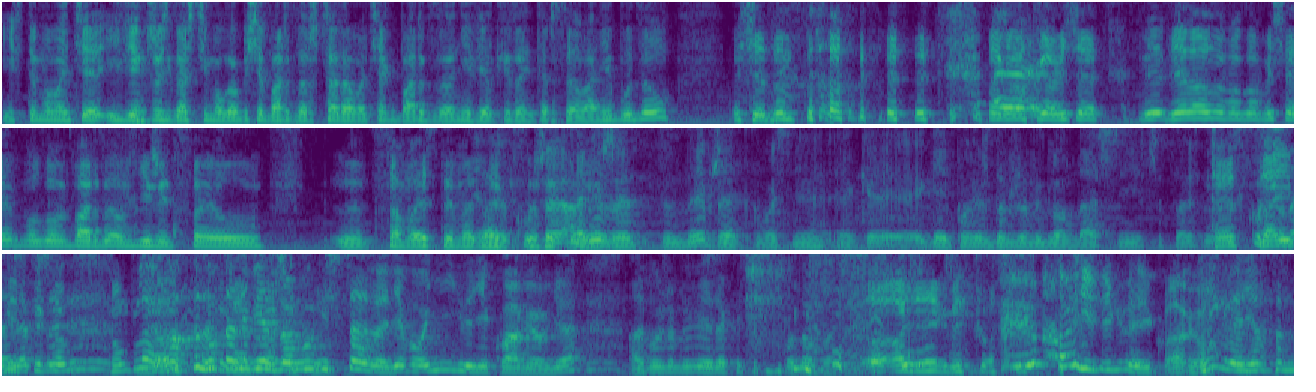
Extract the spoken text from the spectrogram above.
i w tym momencie i większość gości mogłaby się bardzo rozczarować, jak bardzo niewielkie zainteresowanie budzą, siedząc tam. tak mogłoby się, wiele osób mogłoby się, mogłoby bardzo obniżyć swoją samoestymę. Nie, tak, no, kurczę, ale wiesz, że to jest najlepsze, jak właśnie jak gej powiesz, dobrze wyglądasz i, czy coś. No, to jest kurczę, zajebisty komplement. No, no wtedy wiesz, że on mówi szczerze, nie? Bo oni nigdy nie kłamią, nie? Albo żeby, wiesz, jakoś się podoba. oni nigdy nie kłamią. oni nigdy nie kłamią. Nigdy, nie jestem...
